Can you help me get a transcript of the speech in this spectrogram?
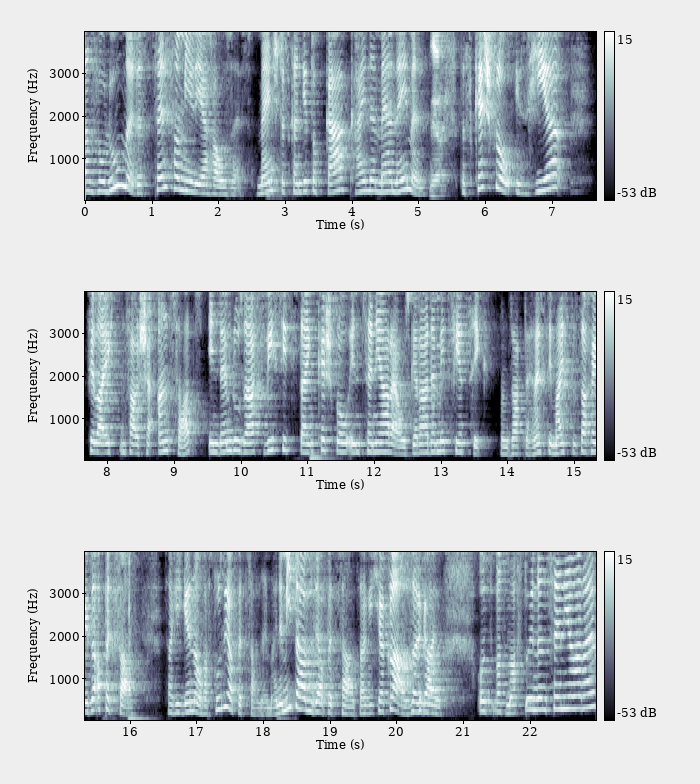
das Volumen des Zehnfamilienhauses, Mensch, das kann dir doch gar keiner mehr nehmen. Ja. Das Cashflow ist hier vielleicht ein falscher Ansatz, indem du sagst, wie sieht dein Cashflow in zehn Jahren aus, gerade mit 40? Man sagt, dann heißt die meiste Sache ist abbezahlt. Sag ich, genau, hast du sie abbezahlt? Nein, meine Mieter haben sie abbezahlt. Sag ich, ja klar, sehr geil. Und was machst du in den zehn Jahren?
